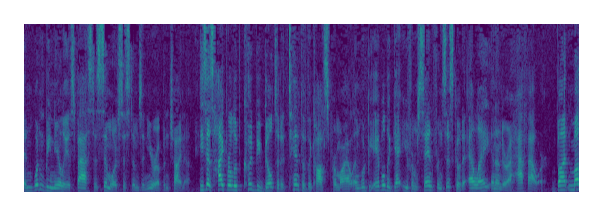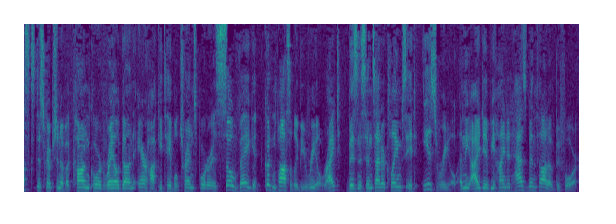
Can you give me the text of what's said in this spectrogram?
and wouldn't be nearly as fast as similar systems in Europe and China. He says Hyperloop could be built at a tenth of the cost per mile and would be able to get you from San Francisco to LA in under a half hour. But Musk's description of a Concorde railgun air hockey table transporter is so vague it couldn't possibly be real, right? Business Insider claims it is real, and the idea behind it has been thought of before.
